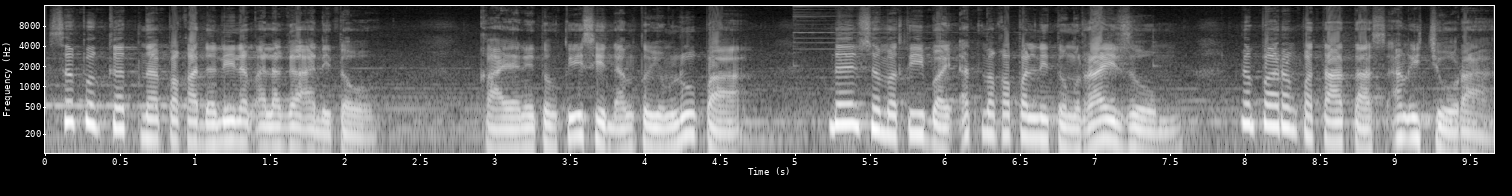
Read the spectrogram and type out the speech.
sapagkat napakadali lang alagaan ito. Kaya nitong tisin ang tuyong lupa dahil sa matibay at makapal nitong rhizome na parang patatas ang itsura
